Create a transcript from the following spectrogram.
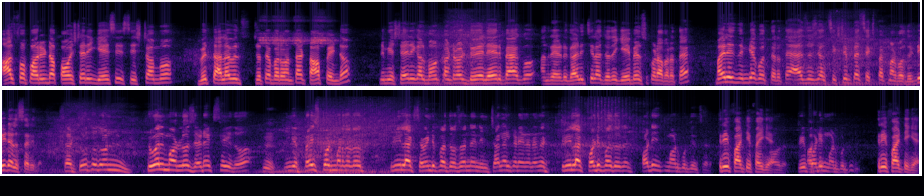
all four power window power steering A C system with alloy wheels ಜೊತೆ ಬರುವಂಥ ಟಾಪ್ ಎಂಡು ನಿಮಗೆ ಸ್ಟೇರಿಂಗಲ್ಲಿ mount control dual air bag ಅಂದರೆ ಎರಡು ಗಾಳಿ ಚೀಲ ಜೊತೆಗೆ ಎ ಬೇಸ್ ಕೂಡ ಬರುತ್ತೆ. ಮೈಲೇಜ್ ನಿಮಗೆ ಗೊತ್ತಿರುತ್ತೆ as usual sixteen plus expect ಮಾಡ್ಬೋದು. ಡೀಟೇಲ್ ಸರ್ ಇದು. Sir two thousand twelve model Z X ಇದು. ನಿಮಗೆ ಪ್ರೈಸ್ ಕೋಡ್ ಮಾಡಿದ್ರು three lakh seventy five thousand ನಿಮ್ಮ ಚಾನಲ್ ಕಡೆ ಏನಂದ್ರೆ three lakh forty five thousand forty ಮಾಡ್ಕೊಡ್ತೀನಿ ಸರ್. ತ್ರೀ ಫಾರ್ಟಿ ಫೈವ್ಗೆ ಹೌದು ತ್ರೀ ಫಾರ್ಟಿ ಮಾಡ್ಕೊಡ್ತೀನಿ. ತ್ರೀ ಫಾರ್ಟಿಗೆ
